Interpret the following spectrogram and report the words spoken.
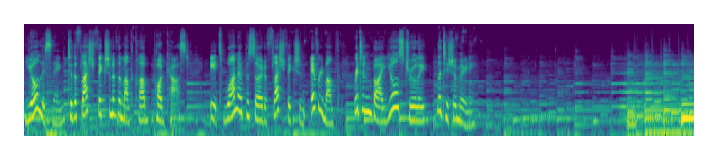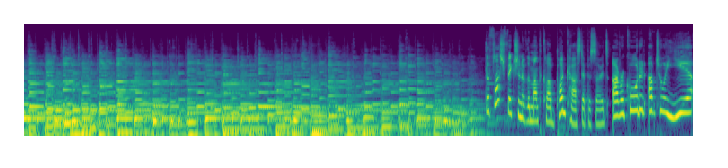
you're listening to the Flash Fiction of the Month Club podcast. It's one episode of Flash Fiction every month, written by yours truly, Leticia Mooney. Flash Fiction of the Month Club podcast episodes are recorded up to a year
